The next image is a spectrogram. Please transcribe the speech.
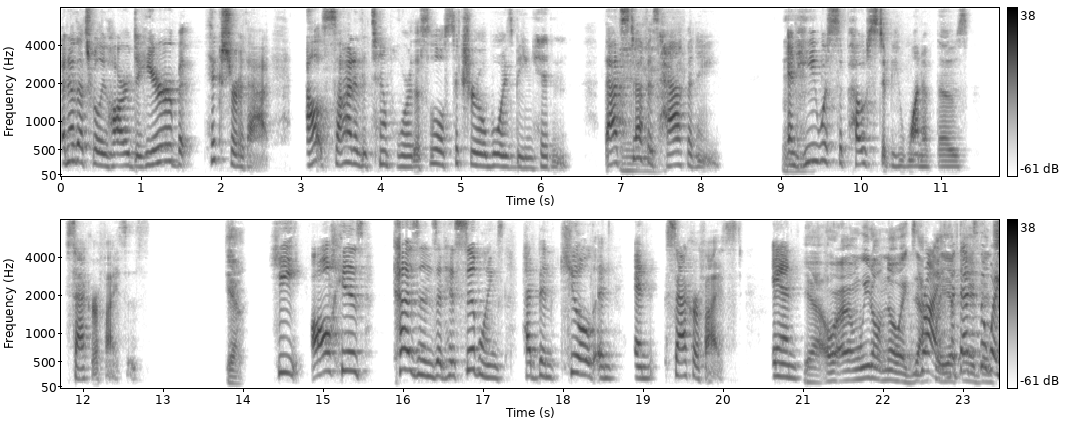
I know that's really hard to hear, but picture that outside of the temple where this little six year old boy is being hidden. That stuff is Mm. happening. And Mhm. he was supposed to be one of those sacrifices. Yeah. He all his cousins and his siblings had been killed and and sacrificed. And yeah, or and we don't know exactly. right, but that's the way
